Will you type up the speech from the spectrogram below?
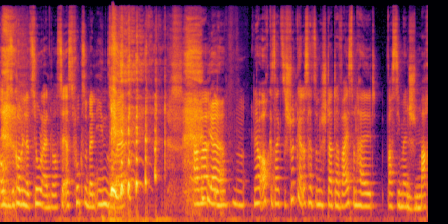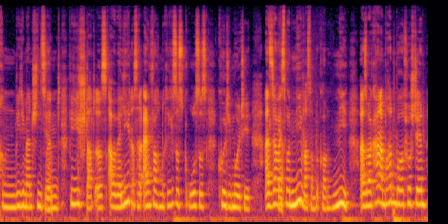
Auch diese Kombination einfach. Zuerst Fuchs und dann ihn so. ey. Aber Ja. ja. wir haben auch gesagt, so Stuttgart ist halt so eine Stadt, da weiß man halt, was die Menschen Mhm. machen, wie die Menschen sind, wie die Stadt ist. Aber Berlin ist halt einfach ein riesiges, großes Kulti-Multi. Also da weiß man nie, was man bekommt. Nie. Also man kann am Brandenburger Tor stehen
